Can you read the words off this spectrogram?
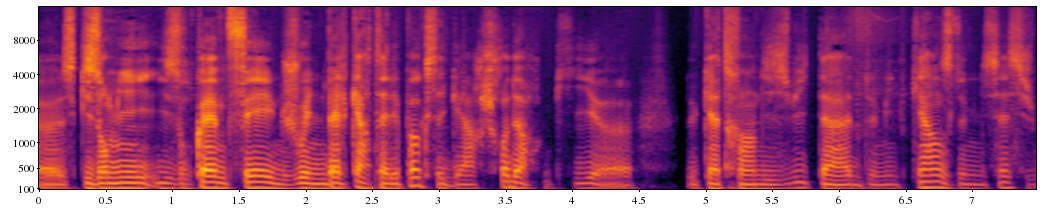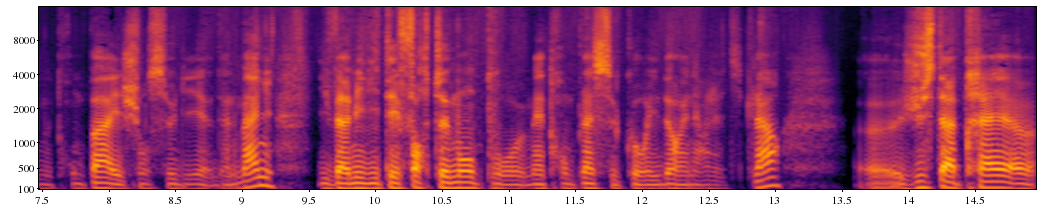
ce qu'ils ont mis, ils ont quand même fait une, joué une belle carte à l'époque, c'est Gerhard Schröder, qui de 98 à 2015, 2016, si je ne me trompe pas, est chancelier d'Allemagne. Il va militer fortement pour mettre en place ce corridor énergétique-là. Euh, juste après euh,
